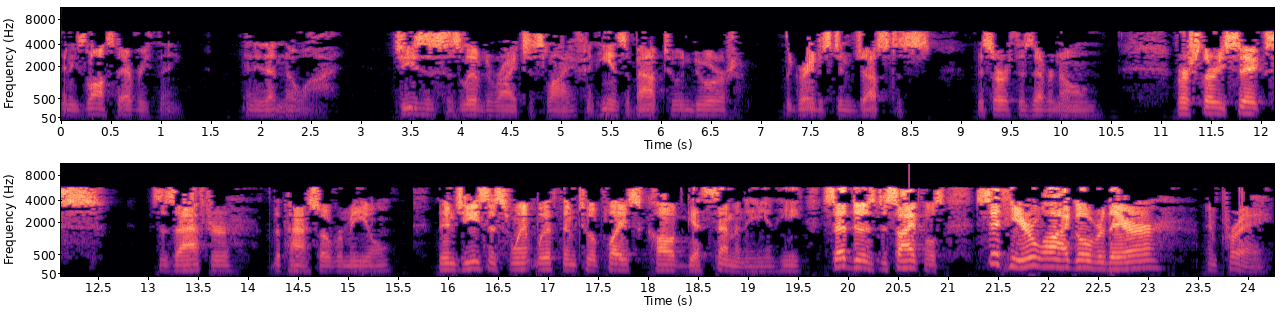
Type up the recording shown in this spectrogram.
and he's lost everything and he doesn't know why. Jesus has lived a righteous life and he is about to endure the greatest injustice this earth has ever known. Verse 36 says after the Passover meal, then Jesus went with them to a place called Gethsemane and he said to his disciples, sit here while I go over there and pray.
